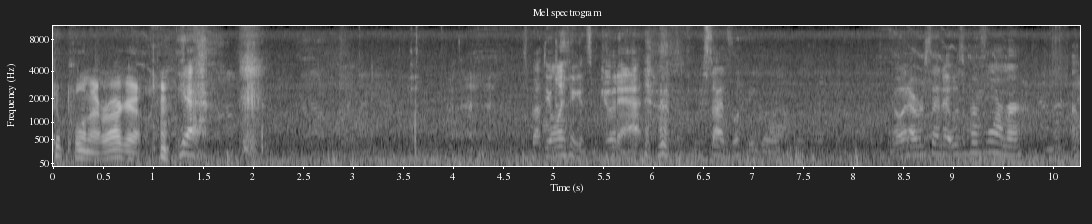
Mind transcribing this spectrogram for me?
Keep pulling that rock out. Yeah. It's about the only thing it's good at, besides looking cool. No one ever said it was a performer. Oh,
